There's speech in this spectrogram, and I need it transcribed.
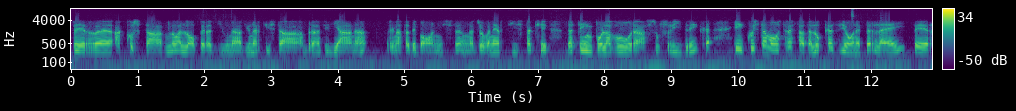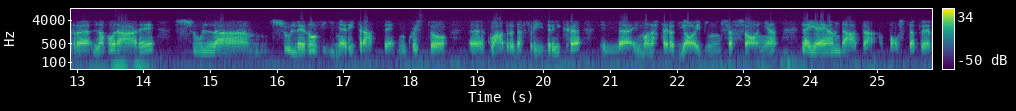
per eh, accostarlo all'opera di, una, di un'artista brasiliana, Renata De Bonis, una giovane artista che da tempo lavora su Friedrich e questa mostra è stata l'occasione per lei per lavorare sulla, sulle rovine ritratte in questo eh, quadro da Friedrich, il, il, monastero di Oibin in Sassonia. Lei è andata apposta per,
